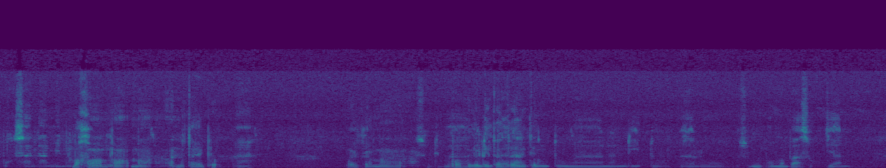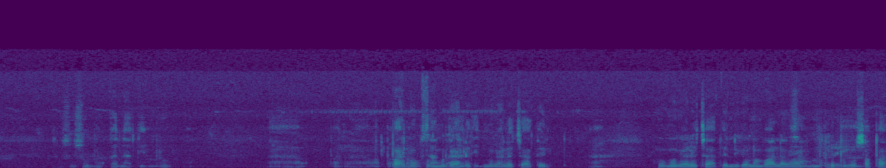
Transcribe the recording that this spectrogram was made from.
buksan namin Baka ma, ma, ano tayo bro? Ha? Baka ma, So, di ba, papagalitan tayo dito. itong ah, nandito sa loob. So, pumapasok dyan. So, susubukan natin bro. Ah, para Paano kung magalit, natin. magalit sa atin? Ha? Kung magalit sa atin, ikaw nang bahala nga. Siyempre. Makipag-usap pa.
